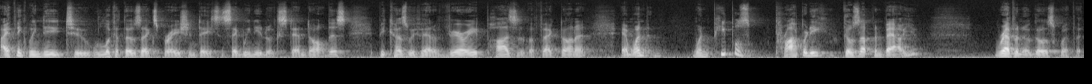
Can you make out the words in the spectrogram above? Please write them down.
I think we need to look at those expiration dates and say we need to extend all this because we've had a very positive effect on it. And when when people's property goes up in value, revenue goes with it.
